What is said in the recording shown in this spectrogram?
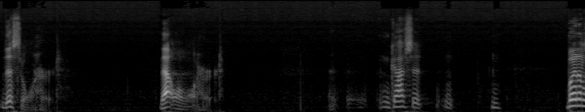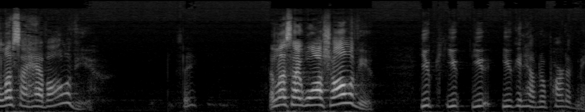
this won't hurt. That one won't hurt. And God said, mm, mm, but unless I have all of you, see? Unless I wash all of you, you, you, you, you can have no part of me.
